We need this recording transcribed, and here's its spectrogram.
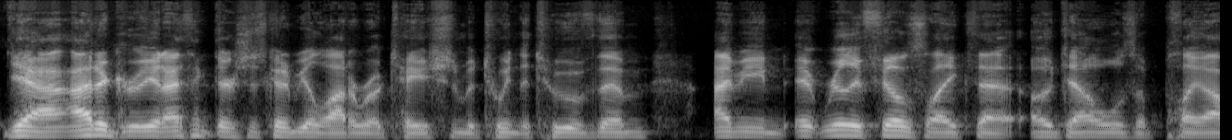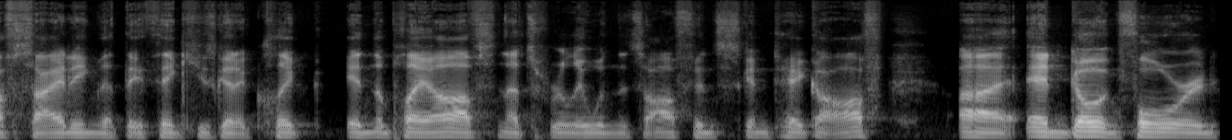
Yeah, I'd agree. And I think there's just going to be a lot of rotation between the two of them. I mean, it really feels like that Odell was a playoff signing that they think he's going to click in the playoffs. And that's really when this offense is going to take off. Uh, and going forward,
